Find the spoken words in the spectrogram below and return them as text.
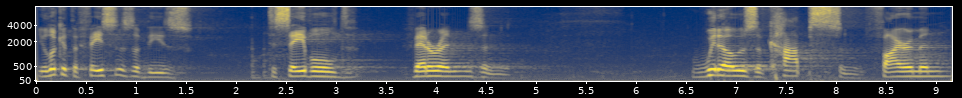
You look at the faces of these disabled veterans and widows of cops and firemen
